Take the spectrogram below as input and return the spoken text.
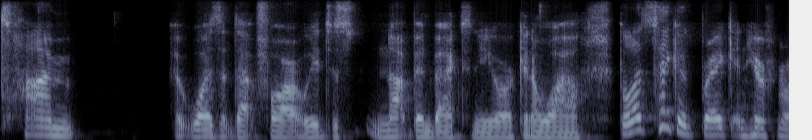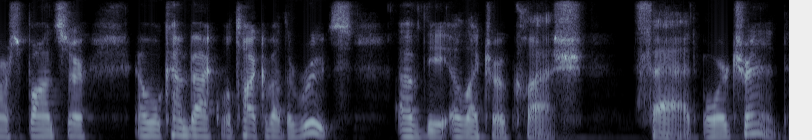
time it wasn't that far. We had just not been back to New York in a while. But let's take a break and hear from our sponsor, and we'll come back. We'll talk about the roots of the electro clash fad or trend.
